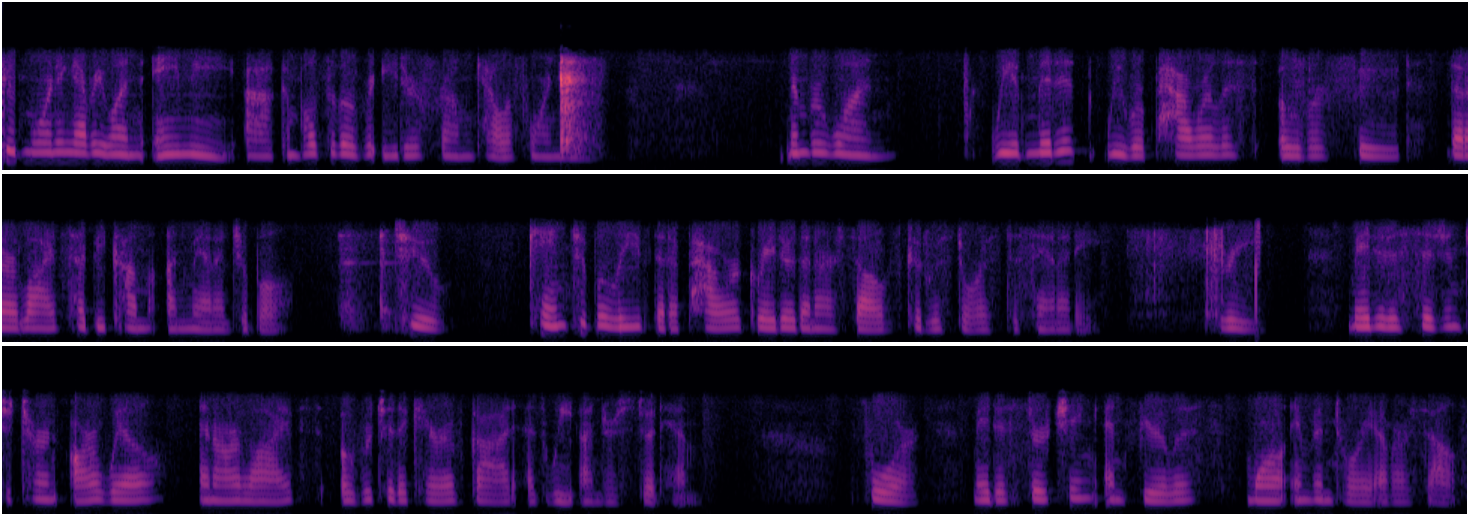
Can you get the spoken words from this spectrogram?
Good morning, everyone. Amy, uh, compulsive overeater from California. Number one, we admitted we were powerless over food, that our lives had become unmanageable. Two, came to believe that a power greater than ourselves could restore us to sanity. Three, made a decision to turn our will and our lives over to the care of God as we understood Him. Four, made a searching and fearless moral inventory of ourselves.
